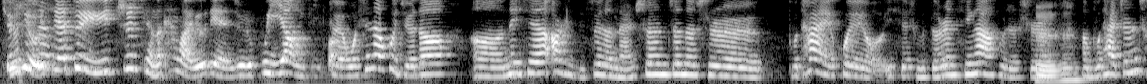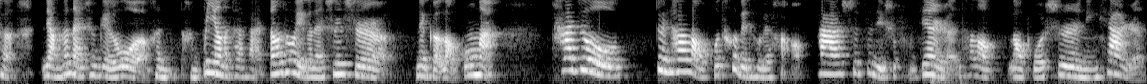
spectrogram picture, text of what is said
就是有一些对于之前的看法有点就是不一样的地方。对我现在会觉得，呃，那些二十几岁的男生真的是不太会有一些什么责任心啊，或者是嗯不太真诚。两个男生给了我很很不一样的看法，当中有一个男生是那个老公嘛，他就对他老婆特别特别好。他是自己是福建人，他老老婆是宁夏人。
